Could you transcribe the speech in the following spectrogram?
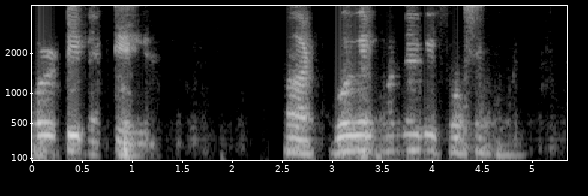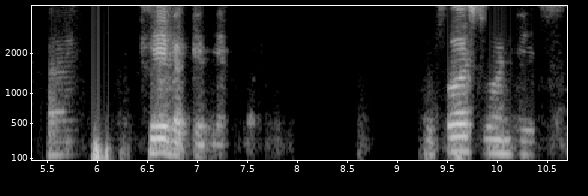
40 bacteria. But we will only be focusing on uh, three bacteria. The first one is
